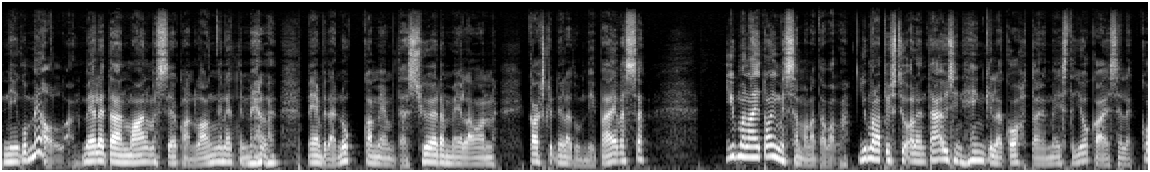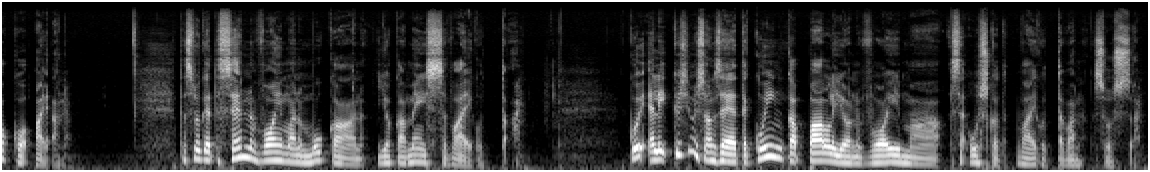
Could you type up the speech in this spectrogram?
niin kuin me ollaan. Me eletään maailmassa, joka on langennettu, meillä, meidän pitää nukkua, meidän pitää syödä, meillä on 24 tuntia päivässä. Jumala ei toimi samalla tavalla. Jumala pystyy olemaan täysin henkilökohtainen meistä jokaiselle koko ajan. Tässä lukee, että sen voiman mukaan, joka meissä vaikuttaa. Eli kysymys on se, että kuinka paljon voimaa sä uskot vaikuttavan sussa –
